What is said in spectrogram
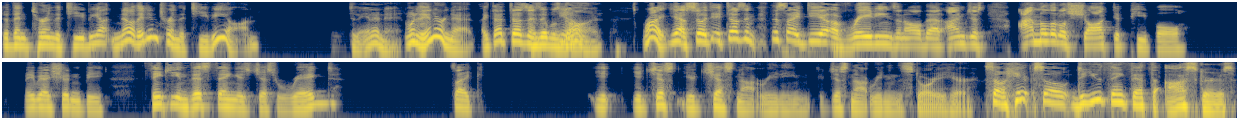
to then turn the TV on? No, they didn't turn the TV on. to the internet What the internet? Like that doesn't, it was you know, gone. Right. Yeah. So it, it doesn't, this idea of ratings and all that, I'm just, I'm a little shocked at people. Maybe I shouldn't be thinking this thing is just rigged. It's like, you, you just, you're just not reading, you're just not reading the story here. So here, so do you think that the Oscars,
